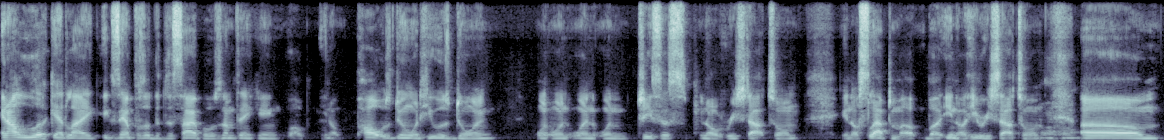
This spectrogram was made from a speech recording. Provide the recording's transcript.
and I'll look at like examples of the disciples, and I'm thinking, well, you know, Paul was doing what he was doing when when when when Jesus, you know, reached out to him, you know, slapped him up, but you know, he reached out to him. Mhm. um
